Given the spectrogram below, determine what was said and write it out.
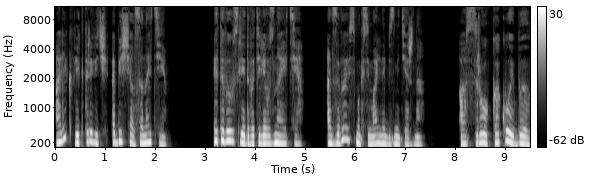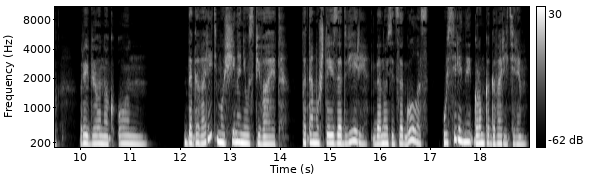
Олег Викторович обещался найти. Это вы у следователя узнаете. Отзываюсь максимально безмятежно. А срок какой был? Ребенок, он... Договорить мужчина не успевает потому что из-за двери доносится голос, усиленный громкоговорителем.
